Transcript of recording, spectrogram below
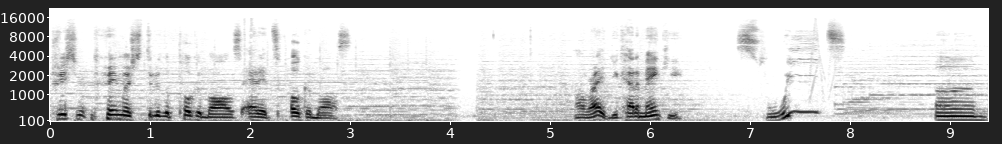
Pretty, pretty much threw the Pokeballs at its Pokeballs. Alright, you caught a Mankey. Sweet! Um,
